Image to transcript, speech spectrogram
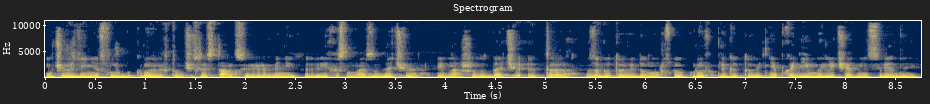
Учреждения службы крови, в том числе станции, они, их основная задача и наша задача – это заготовить донорскую кровь, приготовить необходимые лечебные среды,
